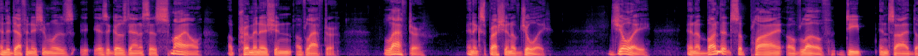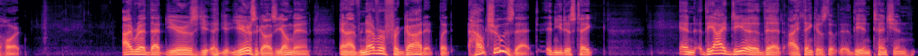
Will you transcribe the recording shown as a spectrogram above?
And the definition was, as it goes down, it says smile, a premonition of laughter. Laughter, an expression of joy. Joy, an abundant supply of love deep inside the heart. I read that years years ago as a young man, and I've never forgot it. But how true is that? And you just take, and the idea that I think is the the intention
